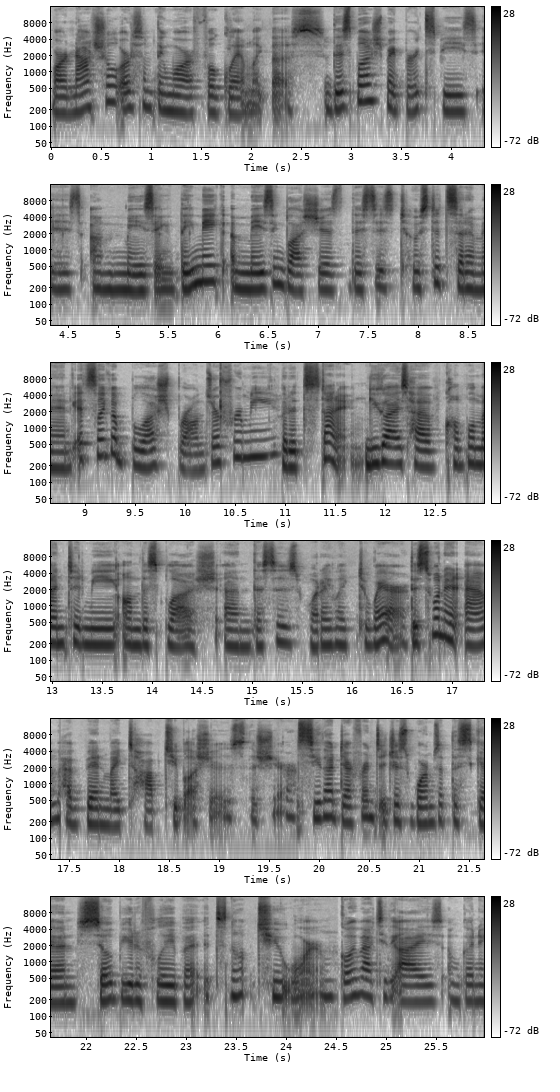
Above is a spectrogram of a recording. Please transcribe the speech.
more natural or something more full glam like this. This blush by Burt's Bees is amazing. They make amazing blushes. This is Toasted Cinnamon. It's like a blush bronzer for me, but it's stunning. You guys have complimented me on this blush and this is what I like to wear. This one and M have been my top two blushes this year. See that difference? It just warms up the skin so beautifully, but it's not too warm. Going back to the eyes, I'm going to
